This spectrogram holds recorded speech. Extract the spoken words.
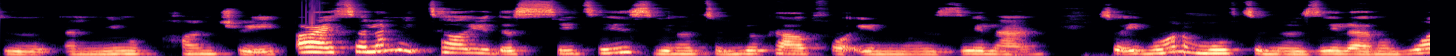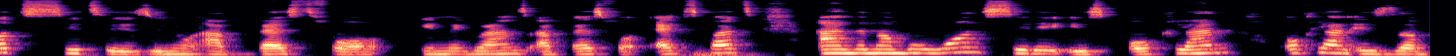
to a new country. All right. So let me tell you the cities, you know, to look out for in New Zealand. So if you want to move to New Zealand, what cities, you know, are best for immigrants, are best for expats? And the number one city is Auckland. Auckland is the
